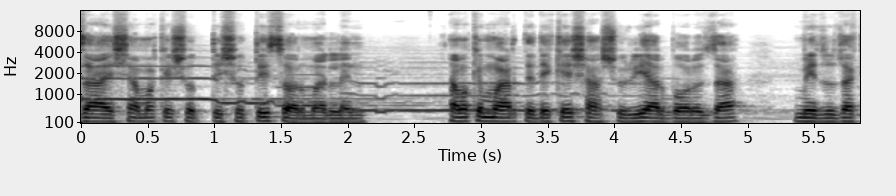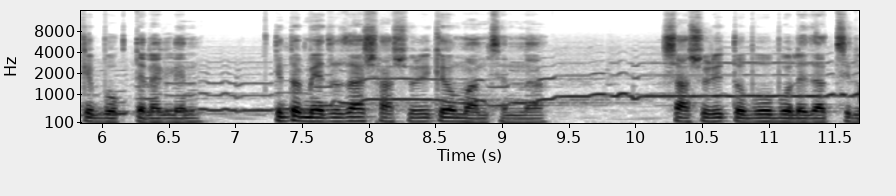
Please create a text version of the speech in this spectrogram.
যা এসে আমাকে সত্যি সত্যি চর মারলেন। আমাকে মারতে দেখে শাশুড়ি আর বড় যা মেজোজাকে বকতে লাগলেন। কিন্তু মেজোজা শাশুড়িকেও মানছেন না। শাশুড়ি তবুও বলে যাচ্ছিল,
